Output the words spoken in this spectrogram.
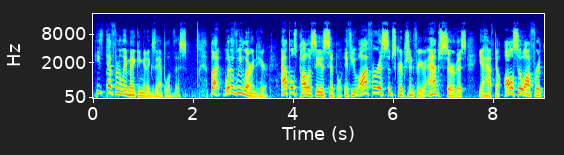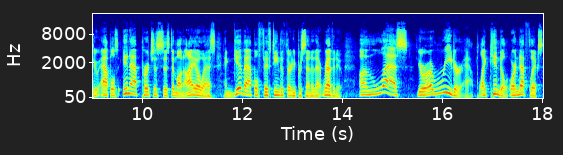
he's definitely making an example of this. But what have we learned here? Apple's policy is simple. If you offer a subscription for your app service, you have to also offer it through Apple's in app purchase system on iOS and give Apple 15 to 30% of that revenue, unless you're a reader app like Kindle or Netflix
